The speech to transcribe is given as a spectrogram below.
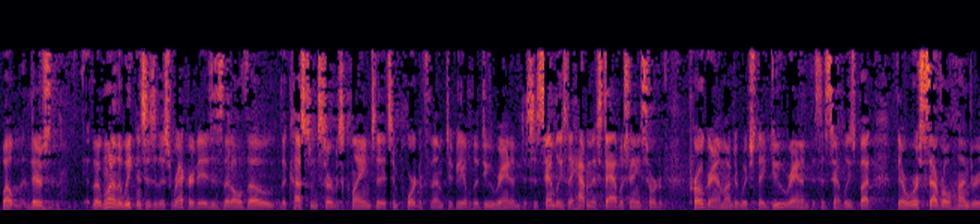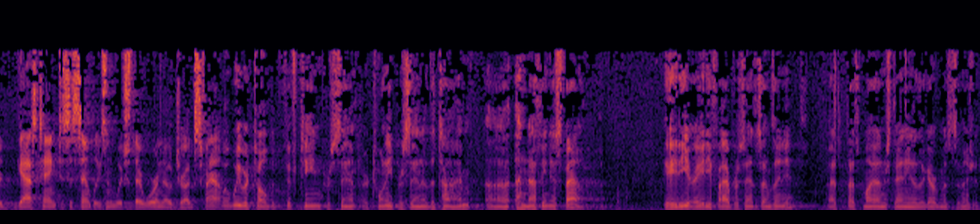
Well, there's one of the weaknesses of this record is, is that although the Customs Service claims that it's important for them to be able to do random disassemblies, they haven't established any sort of program under which they do random disassemblies, but there were several hundred gas tank disassemblies in which there were no drugs found. Well, we were told that 15% or 20% of the time, uh, nothing is found. 80 or 85% something is. That, that's my understanding of the government's submission.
